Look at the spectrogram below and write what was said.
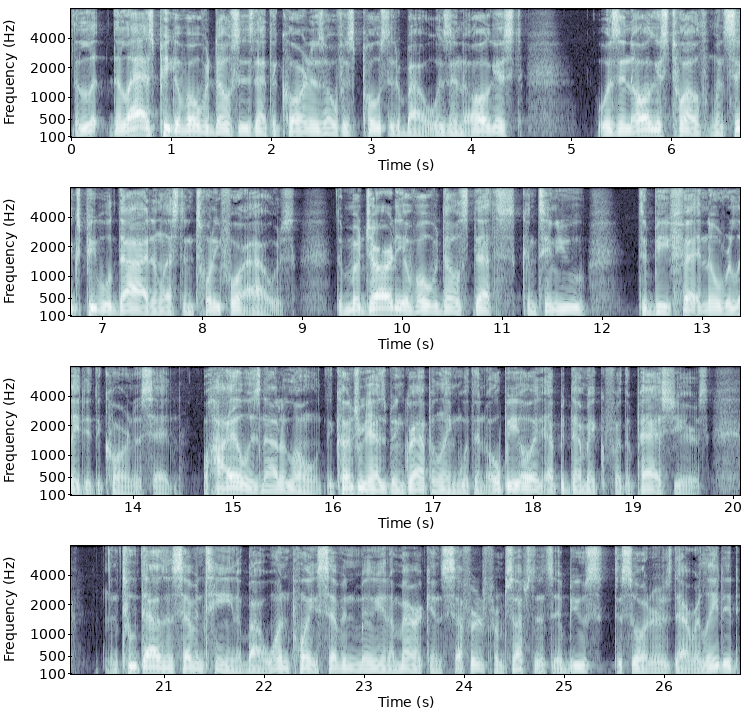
the the last peak of overdoses that the coroner's office posted about was in August was in August 12th when six people died in less than 24 hours. The majority of overdose deaths continue to be fentanyl related, the coroner said. Ohio is not alone. The country has been grappling with an opioid epidemic for the past years. In 2017, about 1.7 million Americans suffered from substance abuse disorders that related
